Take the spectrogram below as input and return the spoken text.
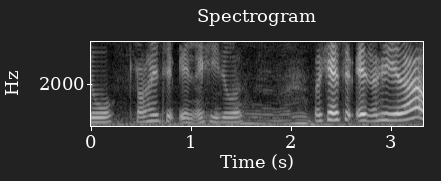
ดูลองให้สิบเอ็ดนาทีดู โอเคสิบเอ็ดนาทีแล้ว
